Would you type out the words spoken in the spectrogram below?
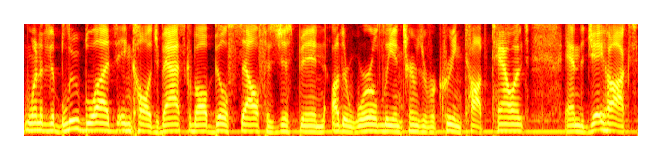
one of the blue bloods in college basketball, Bill Self has just been otherworldly in terms of recruiting top talent. And the Jayhawks,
